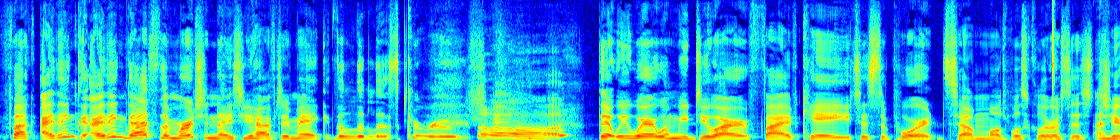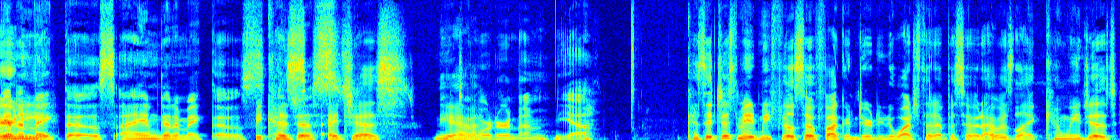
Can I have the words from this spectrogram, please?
Fuck, I think I think that's the merchandise you have to make. The littlest Karush that we wear when we do our 5K to support some multiple sclerosis I'm gonna make those. I am gonna make those because I just, I just need to order them. Yeah. because it just made me feel so fucking dirty to watch that episode. I was like, can we just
